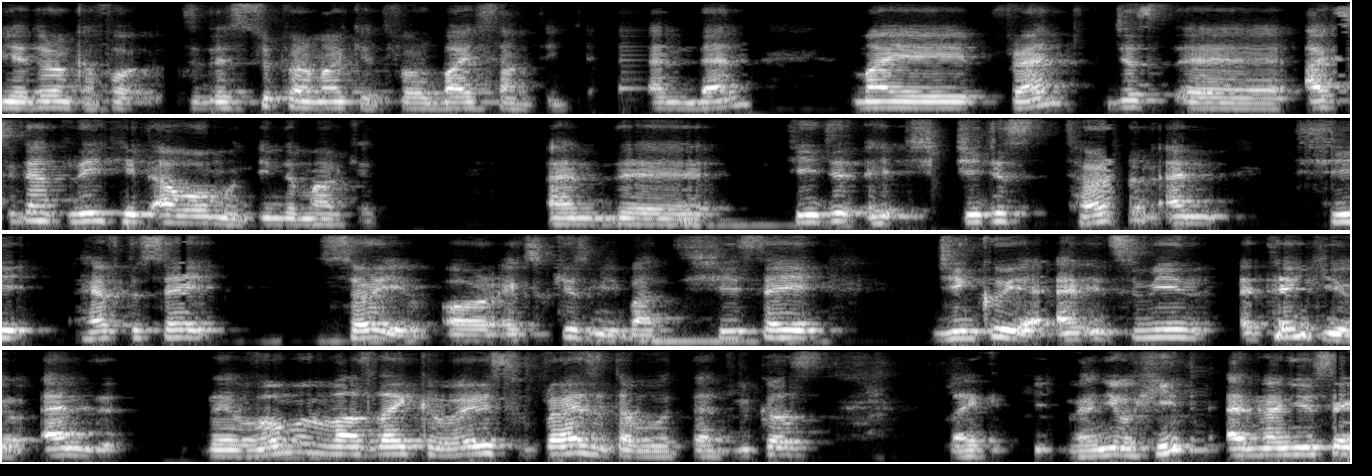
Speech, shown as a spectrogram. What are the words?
Biedronka for the supermarket for buy something, and then my friend just uh, accidentally hit a woman in the market, and uh, he just, she just turned and she have to say sorry or excuse me, but she say dziękuję and it's mean uh, thank you. And the woman was like very surprised about that because like when you hit and when you say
